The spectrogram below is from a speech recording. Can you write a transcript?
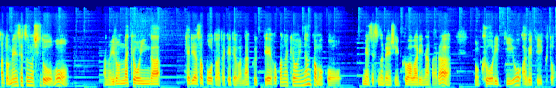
あと面接の指導もあのいろんな教員がキャリアサポーターだけではなくて他の教員なんかもこう面接の練習に加わりながらクオリティを上げていくと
